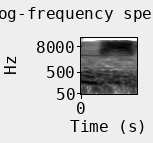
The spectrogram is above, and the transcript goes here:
Killing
